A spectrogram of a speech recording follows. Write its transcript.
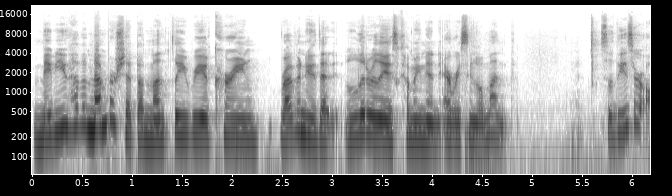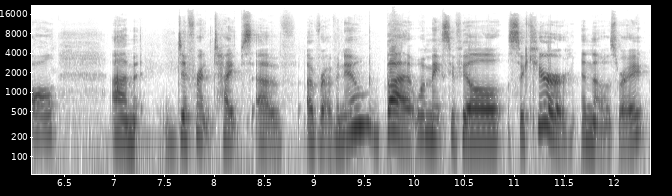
Maybe you have a membership, a monthly reoccurring revenue that literally is coming in every single month. So these are all um, different types of, of revenue, but what makes you feel secure in those, right?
